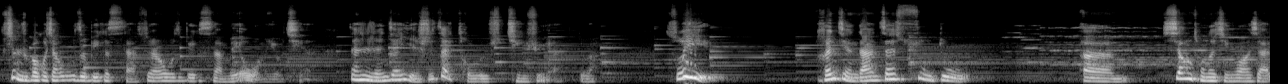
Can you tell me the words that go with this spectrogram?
甚至包括像乌兹别克斯坦，虽然乌兹别克斯坦没有我们有钱，但是人家也是在投入青训啊，对吧？所以很简单，在速度，呃，相同的情况下，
